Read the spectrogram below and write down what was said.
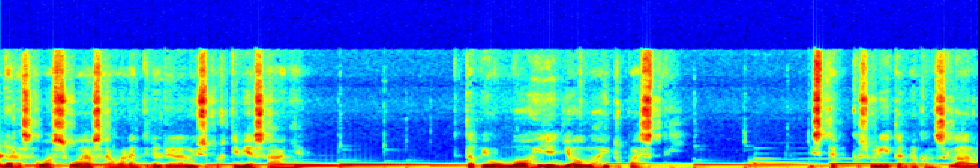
ada rasa was-was Ramadan tidak dilalui seperti biasanya. Tapi wallahi janji Allah itu pasti. Di setiap kesulitan akan selalu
